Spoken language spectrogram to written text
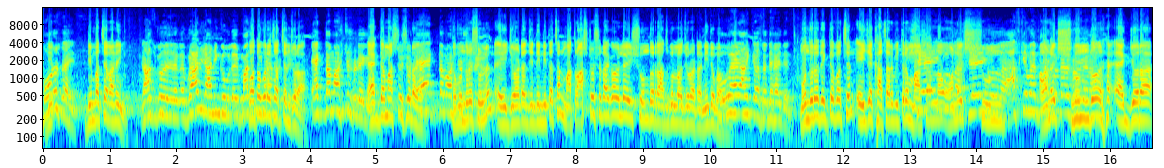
বড় ডিম- ডিম বাচ্চা রানিং কবুতর। কত করে চাচ্ছেন জোড়া? একদম 800 টাকা। একদম আটশোশো টাকা। তো বন্ধুরা শুনলেন এই জোড়াটা যদি নিতে চান মাত্র আটশোশো টাকা হলে এই সুন্দর রাজগোল্লা জোড়াটা নিতে পারবেন। হ্যাঁ বন্ধুরা দেখতে পাচ্ছেন এই যে খাঁচার ভিতরে গোল্লা, অনেক সুন্দর অনেক সুন্দর এক জোড়া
